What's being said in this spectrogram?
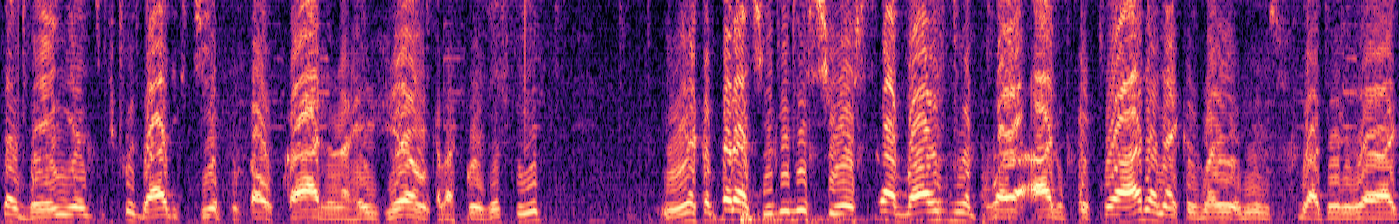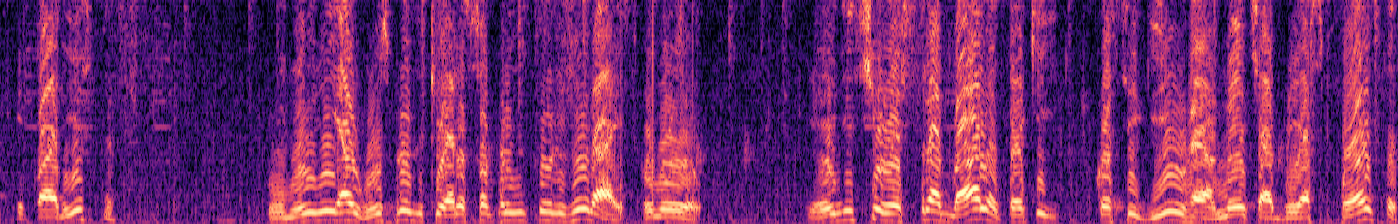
também a dificuldade que tinha por calcário na região, aquela coisa tudo. E a cooperativa iniciou esse trabalho com a agropecuária, né, que os dos fundadores eram agropecuaristas, e, alguns que eram só produtores rurais, como eu. Eu iniciou esse trabalho até que conseguiu realmente abrir as portas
